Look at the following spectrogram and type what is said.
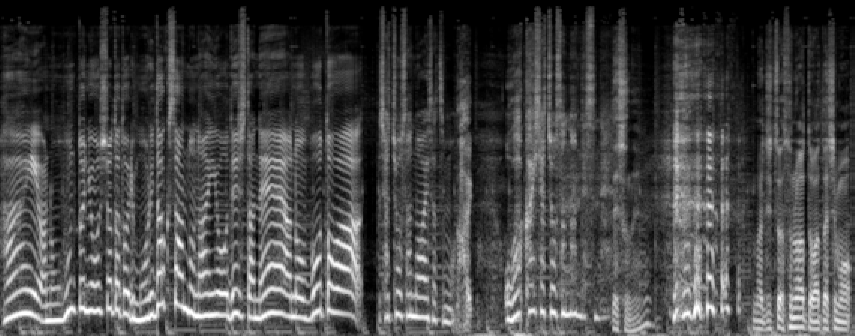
はい。あの本当におっしゃった通り盛りだくさんの内容でしたね。あの冒頭は社長さんの挨拶も。はい。お若い社長さんなんですね。ですね。まあ実はその後私も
